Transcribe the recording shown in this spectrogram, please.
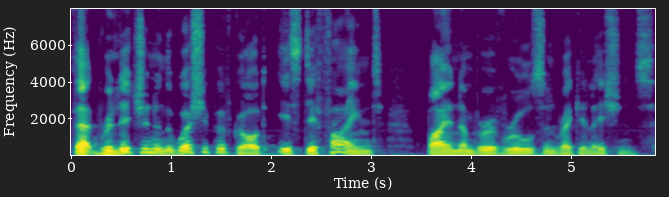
that religion and the worship of God is defined by a number of rules and regulations.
